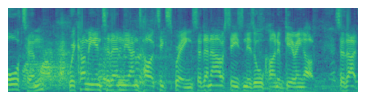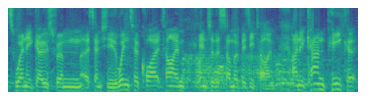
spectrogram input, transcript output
autumn, we're coming into then the Antarctic spring. So then our season is all kind of gearing up. So that's when it goes from essentially the winter quiet time into the summer busy time. And it can peak at,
